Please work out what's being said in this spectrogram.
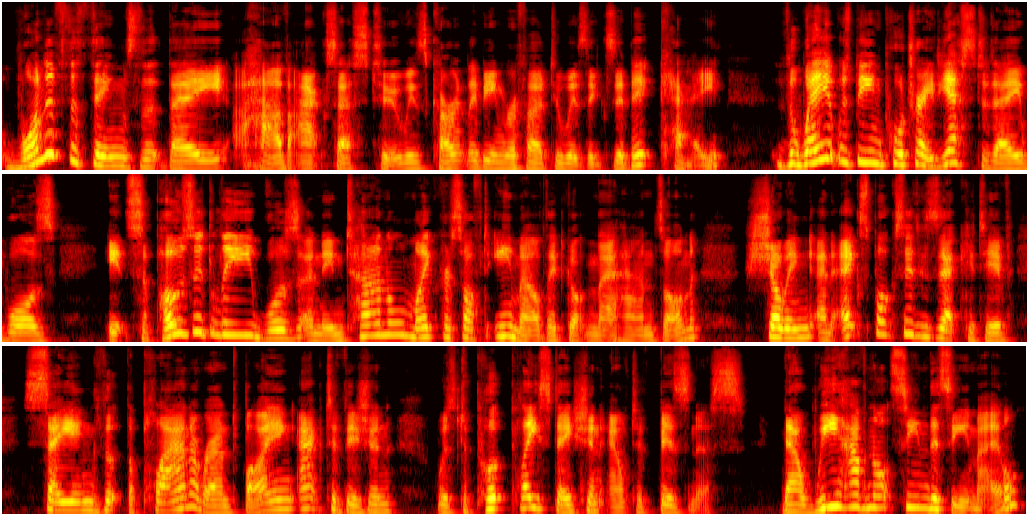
One of the things that they have access to is currently being referred to as Exhibit K. The way it was being portrayed yesterday was it supposedly was an internal Microsoft email they'd gotten their hands on showing an Xbox executive saying that the plan around buying Activision was to put PlayStation out of business. Now, we have not seen this email.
